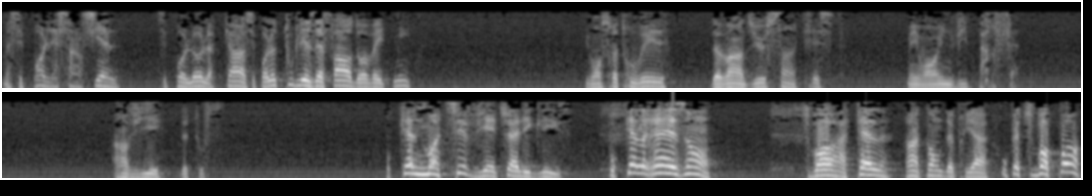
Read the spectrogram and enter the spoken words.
Mais ce n'est pas l'essentiel. C'est pas là le cœur, c'est pas là tous les efforts doivent être mis. Ils vont se retrouver devant Dieu sans Christ, mais ils vont avoir une vie parfaite, enviée de tous. Pour quel motif viens-tu à l'Église? Pour quelle raison tu vas à telle rencontre de prière? Ou que tu ne vas pas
